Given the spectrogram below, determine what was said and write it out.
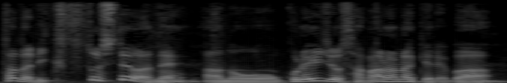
ただ理屈としてはね、あのこれ以上下がらなければ、うん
